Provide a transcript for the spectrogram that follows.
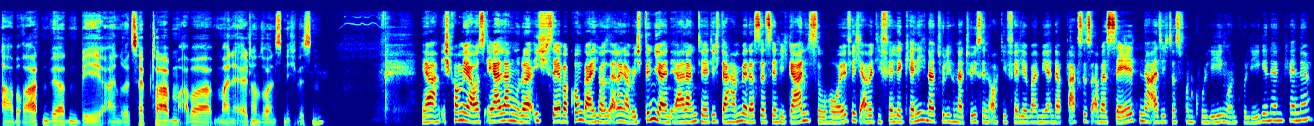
A beraten werden, B ein Rezept haben, aber meine Eltern sollen es nicht wissen? Ja, ich komme ja aus Erlangen oder ich selber komme gar nicht aus Erlangen, aber ich bin ja in Erlangen tätig. Da haben wir das tatsächlich gar nicht so häufig. Aber die Fälle kenne ich natürlich und natürlich sind auch die Fälle bei mir in der Praxis, aber seltener, als ich das von Kollegen und Kolleginnen kenne.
